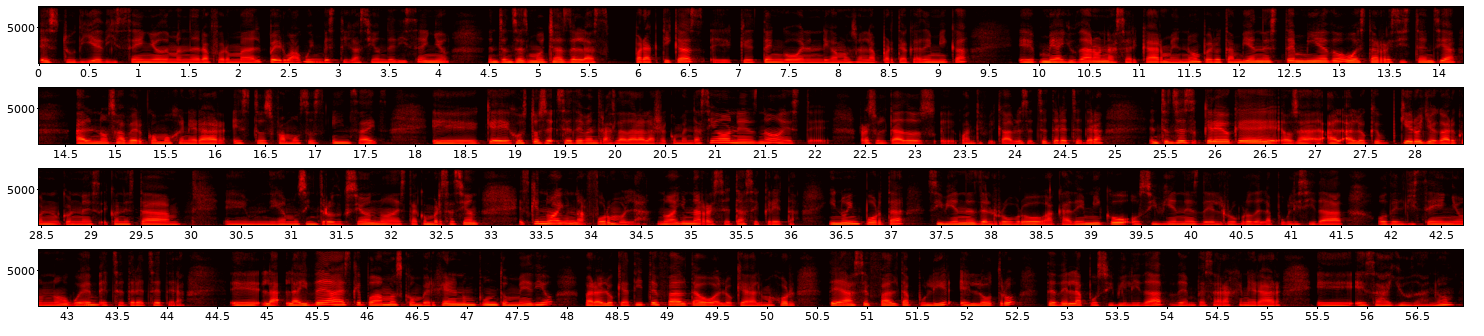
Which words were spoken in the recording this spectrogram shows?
estudié diseño de manera formal, pero hago investigación de diseño, entonces muchas de las prácticas eh, que tengo en, digamos, en la parte académica eh, me ayudaron a acercarme, ¿no? Pero también este miedo o esta resistencia al no saber cómo generar estos famosos insights eh, que justo se, deben trasladar a las recomendaciones, ¿no? Este, resultados eh, cuantificables, etcétera, etcétera. Entonces creo que, o sea, a, lo que quiero llegar con, con, esta, em, digamos, introducción, ¿no? A esta conversación, es que no hay una fórmula, no hay una receta secreta y no importa si vienes del rubro académico o si vienes del rubro de la publicidad o del diseño, ¿no? Web, etcétera, etcétera. Eh, la, la, idea es que podamos converger en un punto medio para lo que a ti te falta o a lo que a lo mejor te hace falta pulir, el otro te dé la posibilidad de empezar a generar eh, esa ayuda, ¿no?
